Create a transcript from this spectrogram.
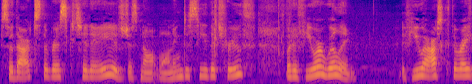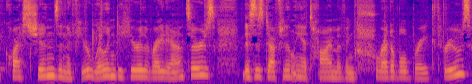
So that's the risk today is just not wanting to see the truth. But if you are willing if you ask the right questions and if you're willing to hear the right answers, this is definitely a time of incredible breakthroughs.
